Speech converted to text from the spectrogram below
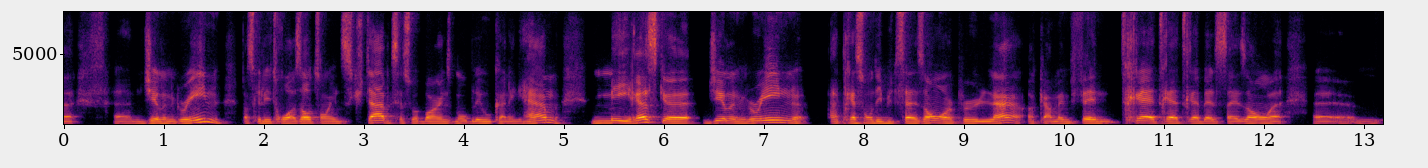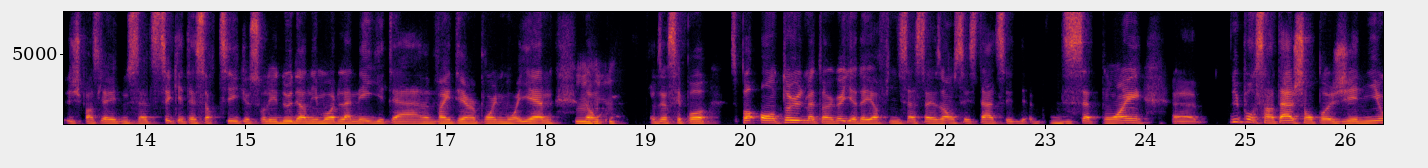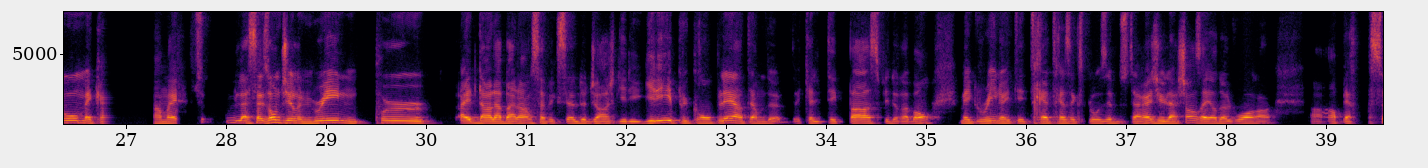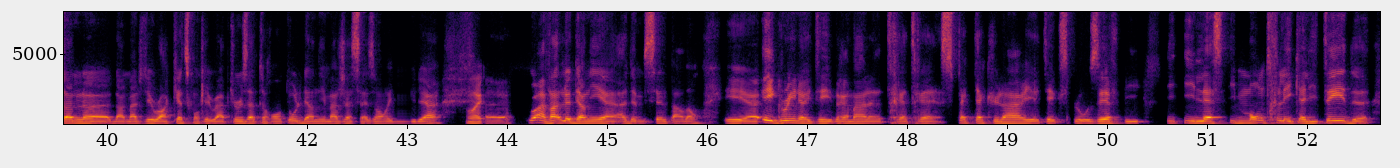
Jalen Green, parce que les trois autres sont indiscutables, que ce soit Barnes, Mobley ou Cunningham. Mais il reste que Jalen Green après son début de saison un peu lent, a quand même fait une très, très, très belle saison. Euh, euh, je pense qu'il y avait une statistique qui était sortie que sur les deux derniers mois de l'année, il était à 21 points de moyenne. Mhm. Donc, je veux dire, c'est pas, pas honteux de mettre un gars. Il a d'ailleurs fini sa saison. Ses stats, c'est 17 points. Euh, les pourcentages ne sont pas géniaux, mais quand même, la saison de Jalen Green peut être dans la balance avec celle de Josh Giddy. Giddy est plus complet en termes de, qualité de passe et de rebond, mais Green a été très, très explosif du terrain. J'ai eu la chance d'ailleurs de le voir en, personne dans le match des Rockets contre les Raptors à Toronto, le dernier match de la saison régulière. Euh, avant le dernier à, domicile, pardon. Euh, et, Green a été vraiment très, très spectaculaire. Il a été explosif. Puis il, laisse, il montre les qualités de.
